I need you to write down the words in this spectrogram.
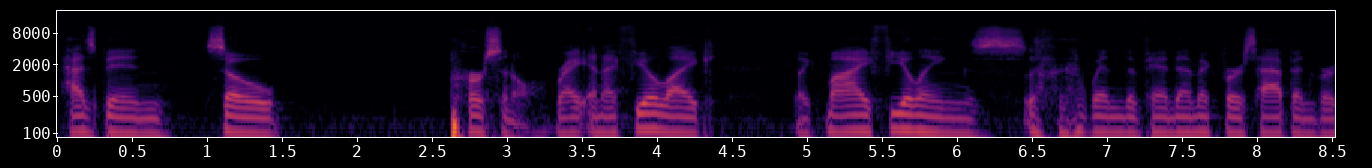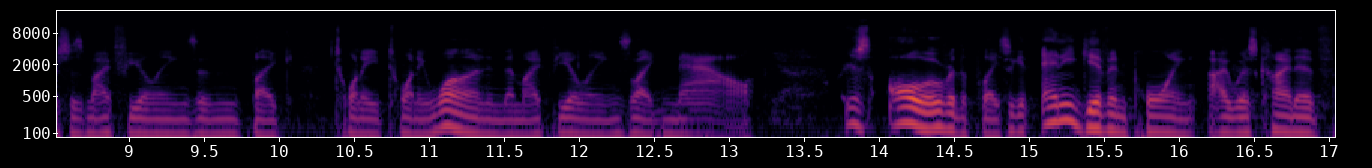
has been so personal, right? And I feel like like my feelings when the pandemic first happened versus my feelings in like 2021 and then my feelings like now yeah. are just all over the place. Like at any given point, I was kind of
